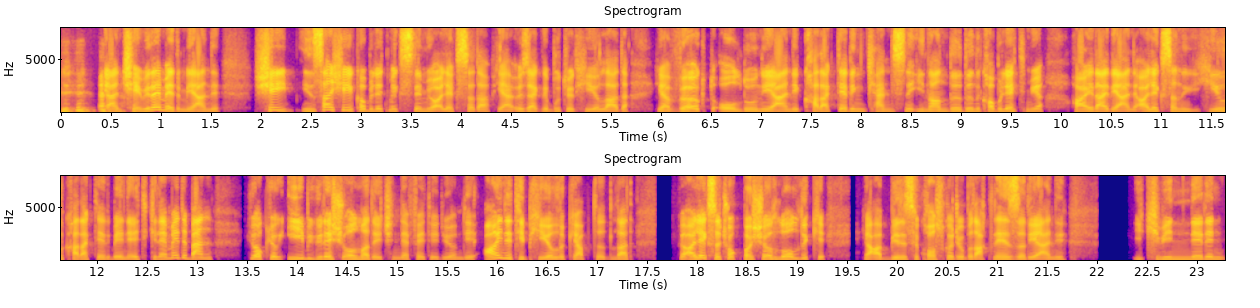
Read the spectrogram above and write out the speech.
Yani çeviremedim yani. Şey, insan şeyi kabul etmek istemiyor Alexa'da. Yani özellikle bu tür heal'larda. Ya worked olduğunu yani karakterin kendisine inandırdığını kabul etmiyor. Hayır hayır yani Alexa'nın heal karakteri beni etkilemedi. Ben yok yok iyi bir güreşçi olmadığı için nefret ediyorum diye. Aynı tip heal'lık yaptırdılar. Ve Alexa çok başarılı oldu ki. Ya birisi koskoca Brock Lesnar yani. 2000'lerin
